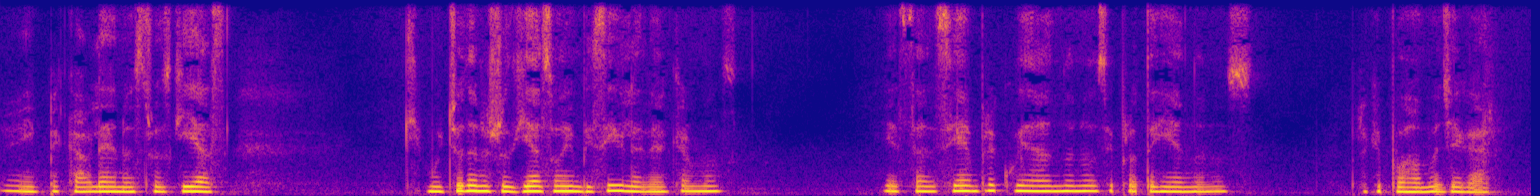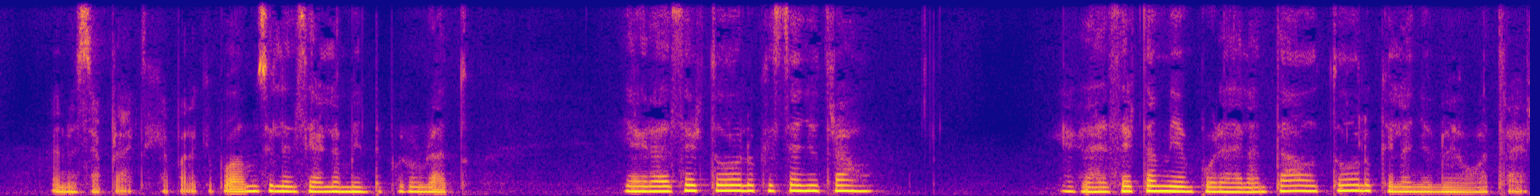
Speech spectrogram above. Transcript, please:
e impecable de nuestros guías, muchos de nuestros guías son invisibles, vean qué hermoso, y están siempre cuidándonos y protegiéndonos para que podamos llegar a nuestra práctica, para que podamos silenciar la mente por un rato. Y agradecer todo lo que este año trajo. Y agradecer también por adelantado todo lo que el año nuevo va a traer.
